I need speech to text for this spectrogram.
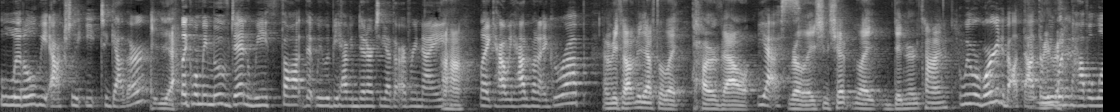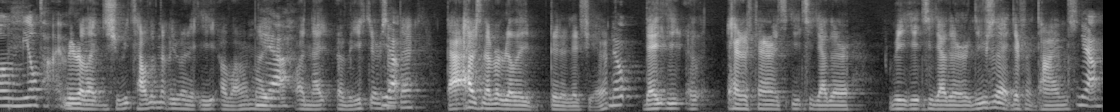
little we actually eat together. Yeah. Like when we moved in, we thought that we would be having dinner together every night, Uh-huh. like how we had when I grew up. And we thought we'd have to like carve out Yes. relationship like dinner time. We were worried about that, that We we, were- wouldn't have alone meal time. We were like, should we tell them that we want to eat alone like Yeah. a night a week or Yep. something? That has never really been an issue. nope. They eat. Uh, Hannah's parents eat together we eat together, usually at different times. Yeah.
